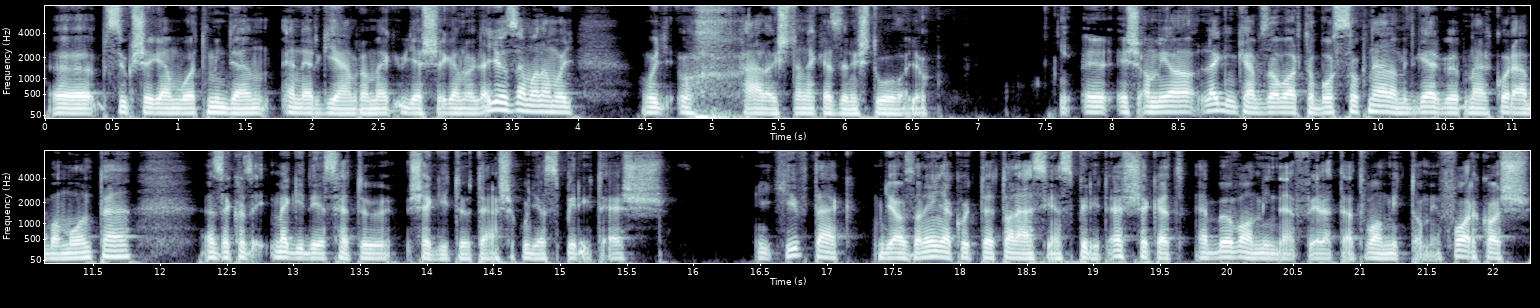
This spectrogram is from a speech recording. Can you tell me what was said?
ö, szükségem volt minden energiámra, meg ügyességemre, hogy legyőzzem, hanem hogy, hogy uh, hála Istennek ezzel is túl vagyok. És ami a leginkább zavart a bosszoknál, amit Gergő már korábban mondtál, ezek az megidézhető segítőtársak, ugye a Spirit S így hívták. Ugye az a lényeg, hogy te találsz ilyen spirit esseket, ebből van mindenféle, tehát van mit tudom én, farkas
